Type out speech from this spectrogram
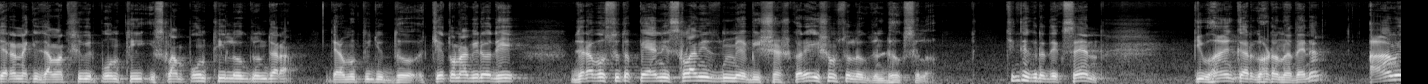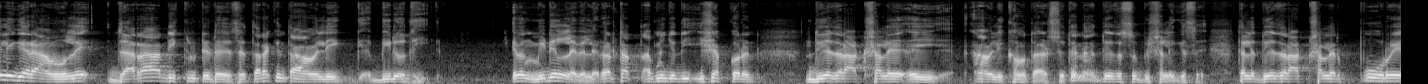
যারা নাকি জামাত শিবিরপন্থী, ইসলামপন্থী লোকজন যারা যারা মুক্তিযুদ্ধ চেতনা বিরোধী যারা বস্তুত প্যান ইসলামিজমে বিশ্বাস করে, এই সমস্ত লোকজন ঢুকছিল। চিন্তা করে দেখছেন, কি ভয়ঙ্কর ঘটনা, তাই না? আওয়ামী লীগের আমলে যারা রিক্রুটেড হয়েছে, তারা কিন্তু আওয়ামী লীগ বিরোধী এবং মিডল লেভেলের অর্থাৎ আপনি যদি হিসাব করেন দু হাজার আট সালে এই আওয়ামী লীগ ক্ষমতা আসছে, তাই না? দুই হাজার চব্বিশ সালে গেছে। তাহলে দুই হাজার আট সালের পরে,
